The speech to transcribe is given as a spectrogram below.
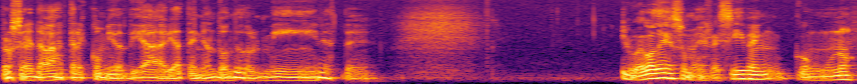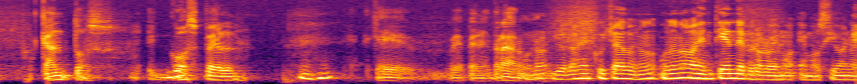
pero se les daba tres comidas diarias, tenían donde dormir. Este. Y luego de eso me reciben con unos cantos gospel que me penetraron. yo los he escuchado, uno, no los entiende, pero los emociona.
